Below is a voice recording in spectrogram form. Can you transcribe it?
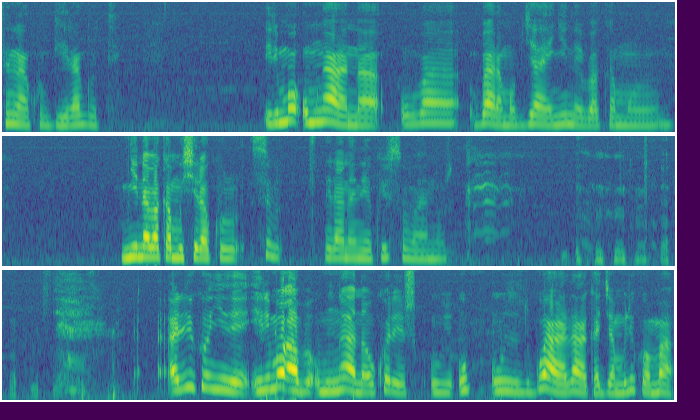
sinakubwira gute? Irimo umwana uba baramubyaye nyine bakamu nyina bakamushyira ku si- birananiye kubisobanura ariko nyine irimo umwana ukoreshwa urwara akajya muri koma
